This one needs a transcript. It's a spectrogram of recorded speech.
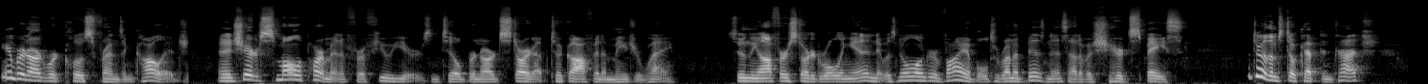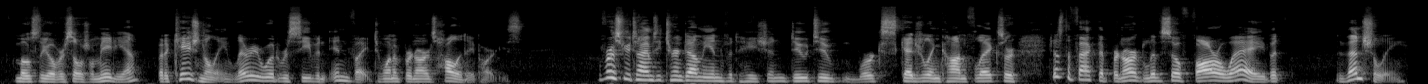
He and Bernard were close friends in college, and had shared a small apartment for a few years until Bernard's startup took off in a major way. Soon the offers started rolling in, and it was no longer viable to run a business out of a shared space. The two of them still kept in touch, mostly over social media, but occasionally Larry would receive an invite to one of Bernard's holiday parties. The first few times he turned down the invitation due to work scheduling conflicts or just the fact that Bernard lived so far away, but eventually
